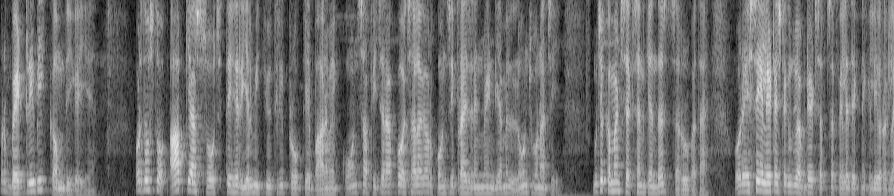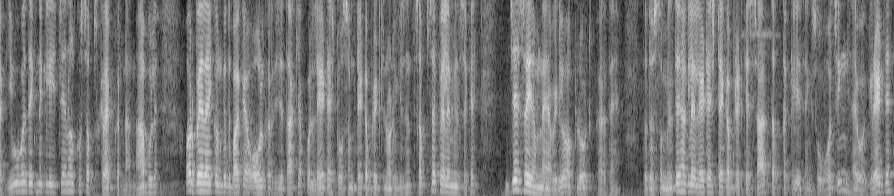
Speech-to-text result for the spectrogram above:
और बैटरी भी कम दी गई है। और दोस्तों, आप क्या सोचते हैं रियलमी क्यू थ्री प्रो के बारे में? कौन सा फीचर आपको अच्छा लगा और कौन सी प्राइस रेंज में इंडिया में लॉन्च होना चाहिए? मुझे कमेंट सेक्शन के अंदर ज़रूर बताएँ। और ऐसे ही लेटेस्ट जो अपडेट सबसे पहले देखने के लिए और अगला यू वे देखने के लिए चैनल को सब्सक्राइब करना ना भूलें। और बेल आइकन को दबा के ऑल कर दीजिए ताकि आपको लेटेस्ट ओसम टेक अपडेट की नोटिफिकेशन सबसे पहले मिल सके, जैसे ही हम नया वीडियो अपलोड करते हैं। तो दोस्तों, मिलते हैं अगले लेटेस्ट टेक अपडेट के साथ। तब तक के लिए thanks for watching have a great day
